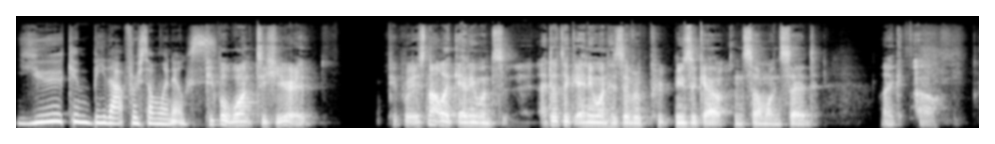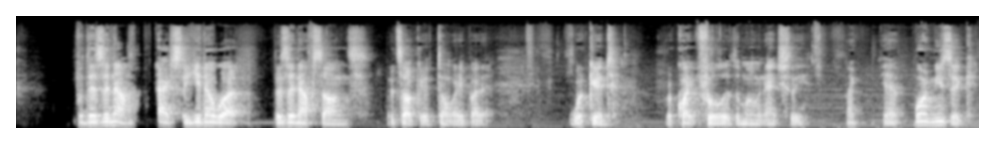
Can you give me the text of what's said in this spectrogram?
You can be that for someone else. People want to hear it. People, it's not like anyone's, I don't think anyone has ever put music out and someone said, like, oh, but there's enough. Actually, you know what? There's enough songs it's all good. Don't worry about it. We're good. We're quite full at the moment, actually. Like, yeah, more music.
